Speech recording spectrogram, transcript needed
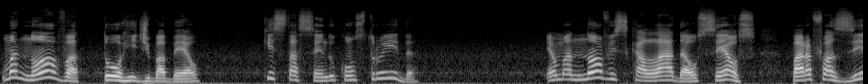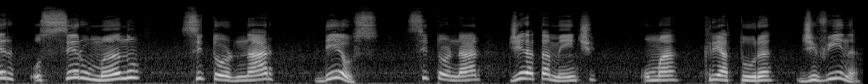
uma nova Torre de Babel que está sendo construída. É uma nova escalada aos céus para fazer o ser humano se tornar Deus, se tornar diretamente uma criatura divina.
